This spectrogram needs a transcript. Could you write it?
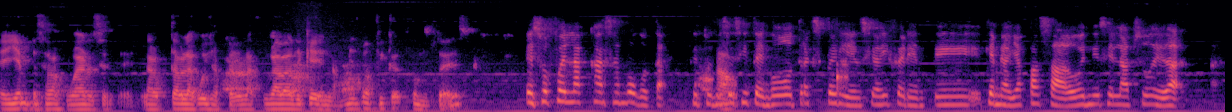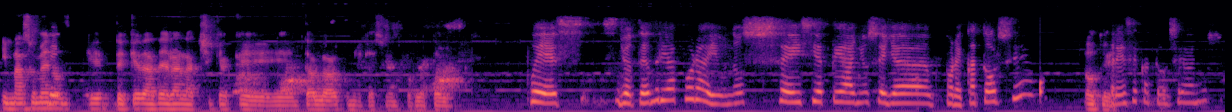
ella empezaba a jugar la tabla Ouija, pero la jugaba de qué, en la misma finca con ustedes? Eso fue en la casa en Bogotá, que tú dices si tengo otra experiencia diferente que me haya pasado en ese lapso de edad. ¿Y más o menos de, qué edad era la chica que entablaba comunicación por la tabla? Pues yo tendría por ahí unos 6, 7 años, ella por ahí 14, Ok, 13, 14 años.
